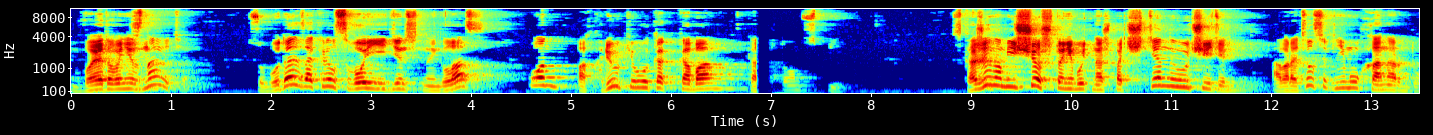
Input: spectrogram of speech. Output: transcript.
вы этого не знаете? Субудай закрыл свой единственный глаз, он похрюкивал, как кабан, когда он спит. «Скажи нам еще что-нибудь, наш почтенный учитель», — обратился к нему хан Орду.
